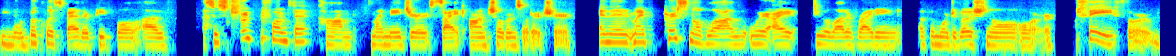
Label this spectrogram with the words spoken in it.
you know book lists by other people of so storyformed.com is my major site on children's literature. And then my personal blog, where I do a lot of writing of a more devotional or faith or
